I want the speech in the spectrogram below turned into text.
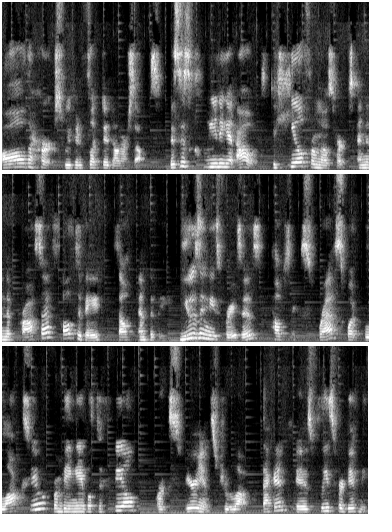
All the hurts we've inflicted on ourselves. This is cleaning it out to heal from those hurts and in the process, cultivate self-empathy. Using these phrases helps express what blocks you from being able to feel or experience true love. Second is please forgive me.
